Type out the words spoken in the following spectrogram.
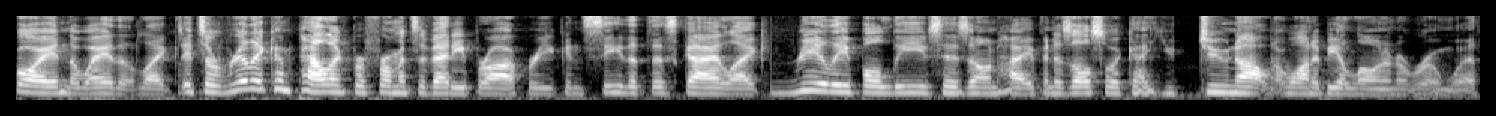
boy in the way that like it's a really compelling performance of Eddie Brock, where you can see that this guy like really believes his own hype and is also a guy you do not want to be alone in a room with.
